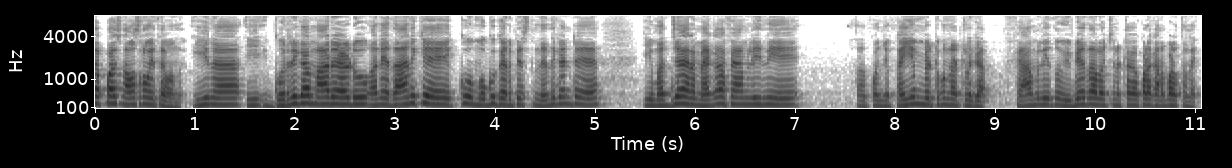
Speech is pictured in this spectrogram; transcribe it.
చెప్పాల్సిన అవసరం అయితే ఉంది. ఈయన ఈ గొర్రెగా మారాడు అనే దానికే ఎక్కువ మొగ్గు కనిపిస్తుంది. ఎందుకంటే ఈ మధ్య ఆయన మెగా ఫ్యామిలీని కొంచెం కయ్యం పెట్టుకున్నట్లుగా ఫ్యామిలీతో విభేదాలు వచ్చినట్లుగా కూడా కనబడుతున్నాయి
